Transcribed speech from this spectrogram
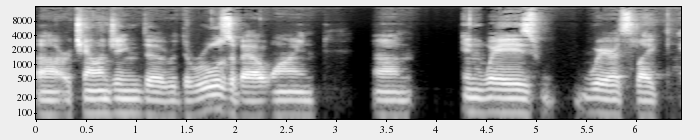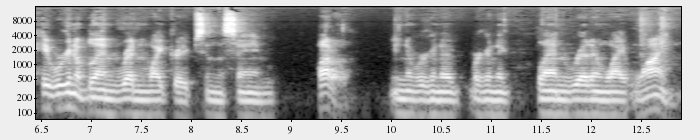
uh, or challenging the the rules about wine um, in ways where it's like, hey, we're going to blend red and white grapes in the same bottle. You know, we're gonna we're gonna blend red and white wine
